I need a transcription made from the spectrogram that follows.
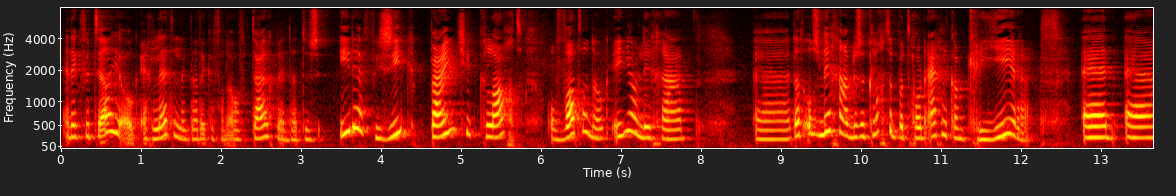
En ik vertel je ook echt letterlijk dat ik ervan overtuigd ben dat dus ieder fysiek pijntje, klacht of wat dan ook in jouw lichaam uh, dat ons lichaam dus een klachtenpatroon eigenlijk kan creëren. En, uh,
